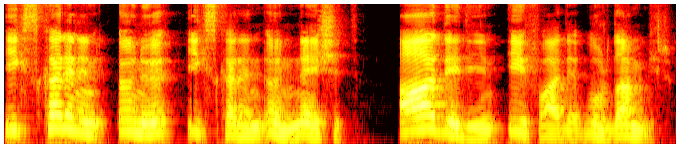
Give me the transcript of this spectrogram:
x karenin önü x karenin önüne eşit. a dediğin ifade buradan 1.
